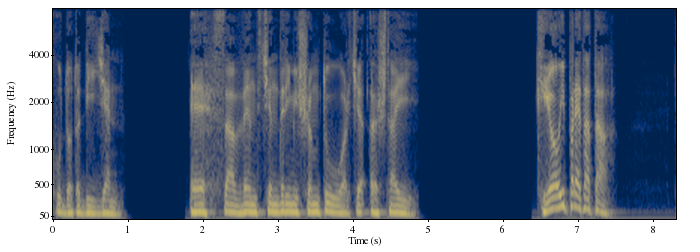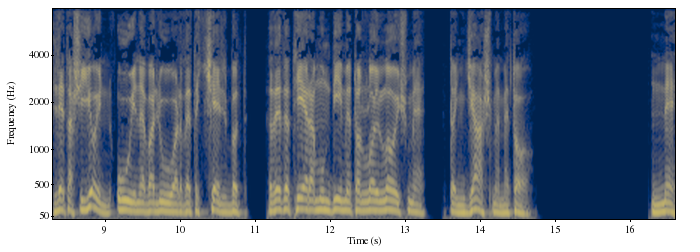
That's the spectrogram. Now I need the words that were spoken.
ku do të digjen. Eh sa vendqëndrim i shëmtuar që është ai. Kjo i pret ata. Le ta shijojnë ujin e valuar dhe të qelbët dhe të tjera mundime të lloj-llojshme të ngjashme me to. Ne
